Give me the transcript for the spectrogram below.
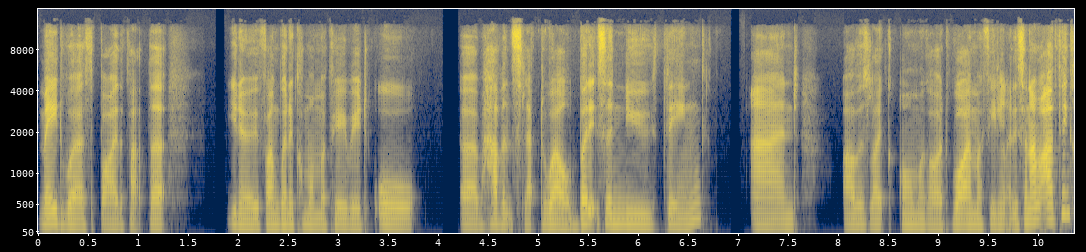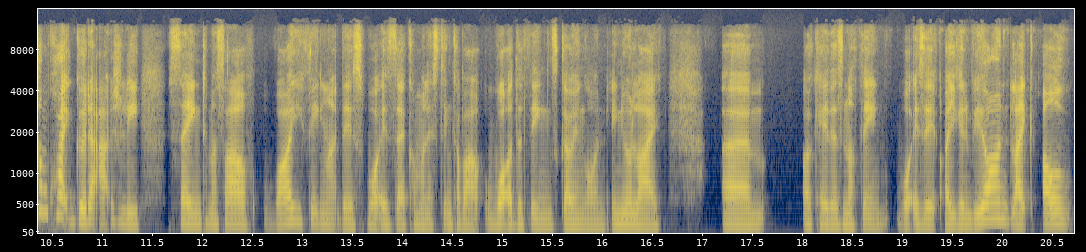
made worse by the fact that you know if i'm going to come on my period or um, haven't slept well but it's a new thing and I was like, oh my God, why am I feeling like this? And I'm, i think I'm quite good at actually saying to myself, why are you feeling like this? What is there? Come on, let's think about what are the things going on in your life. Um, okay, there's nothing. What is it? Are you going to be on? Like, I'll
